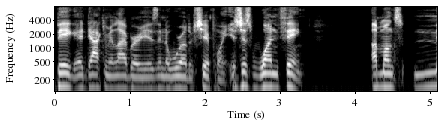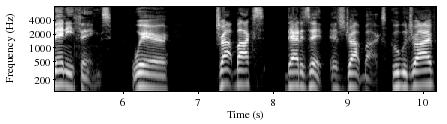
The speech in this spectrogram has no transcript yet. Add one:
big a document library is in the world of SharePoint. It's just one thing amongst many things where Dropbox, that is it. It's Dropbox. Google Drive.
